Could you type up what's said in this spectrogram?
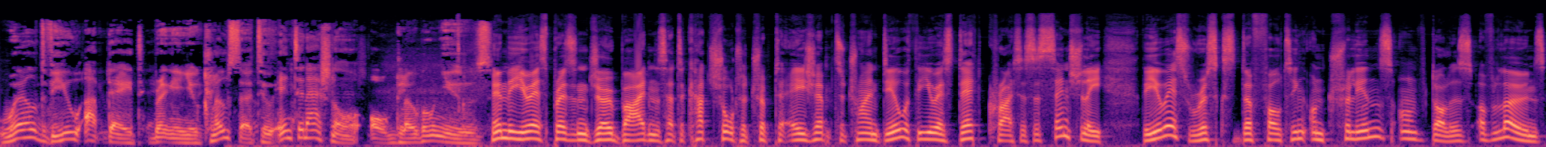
Worldview Update, bringing you closer to international or global news. In the US, President Joe Biden has had to cut short a trip to Asia to try and deal with the US debt crisis. Essentially, the US risks defaulting on trillions of dollars of loans.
